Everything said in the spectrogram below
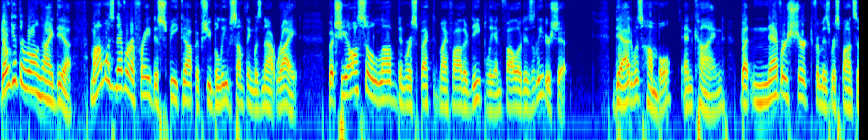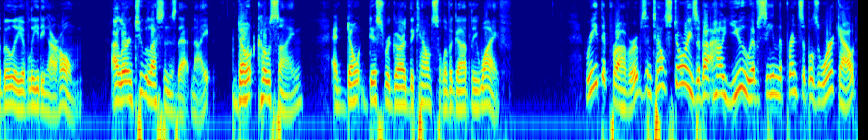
Don't get the wrong idea. Mom was never afraid to speak up if she believed something was not right, but she also loved and respected my father deeply and followed his leadership. Dad was humble and kind, but never shirked from his responsibility of leading our home. I learned two lessons that night. Don't cosign, and don't disregard the counsel of a godly wife. Read the Proverbs and tell stories about how you have seen the principles work out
